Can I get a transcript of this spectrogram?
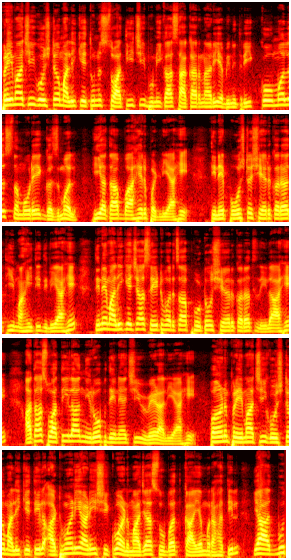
प्रेमाची गोष्ट मालिकेतून स्वातीची भूमिका साकारणारी अभिनेत्री कोमल समोरे गजमल ही आता बाहेर पडली आहे. तिने पोस्ट शेअर करत ही माहिती दिली आहे. तिने मालिकेच्या सेटवरचा फोटो शेअर करत लिहिला आहे. आता स्वातीला निरोप देण्याची वेळ आली आहे. पण प्रेमाची गोष्ट मालिकेतील आठवणी आणि शिकवण माझ्यासोबत कायम राहतील. या अद्भुत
